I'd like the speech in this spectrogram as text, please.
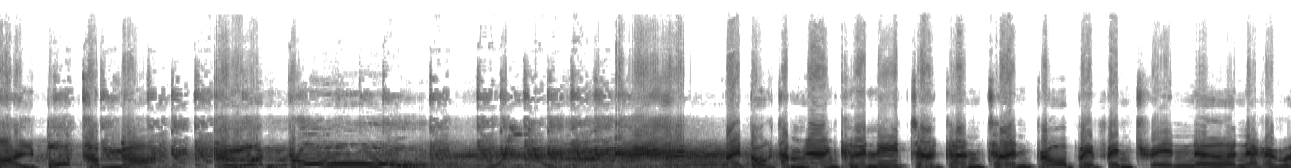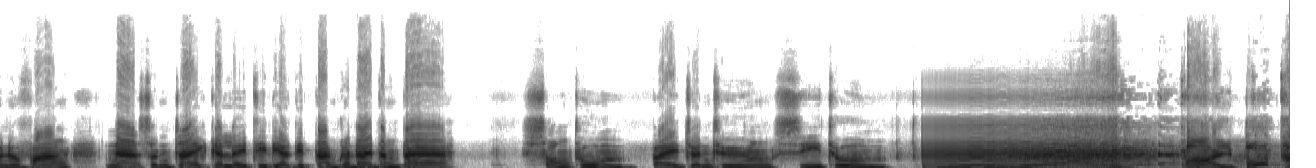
ต้โต๊ะทำงานเทิร์นโปร ไปโต๊ะทำงานคืนนี้เจอกันเทิร์นโปรไปเป็นเทรนเนอร์นะคะคุณผู้ฟัง น่าสนใจกันเลยทีเดียวติดตามกันได้ตั้งแต่สองทุ่มไปจนถึงสี่ทุ่มใต้โต๊ะท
